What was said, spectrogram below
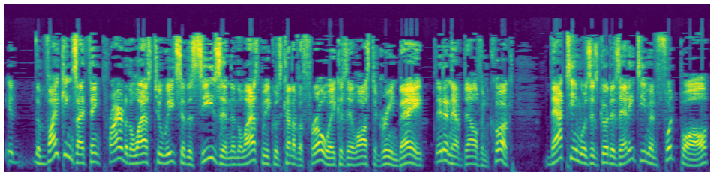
It, the Vikings, I think, prior to the last two weeks of the season, and the last week was kind of a throwaway because they lost to Green Bay. They didn't have Dalvin Cook. That team was as good as any team in football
